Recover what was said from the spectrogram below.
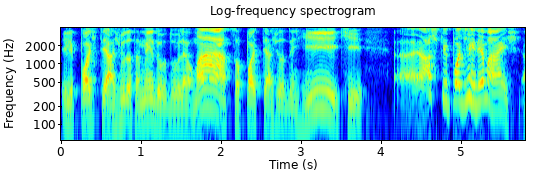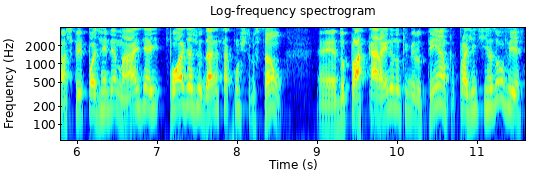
ele pode ter ajuda também do Léo Matos, ou pode ter ajuda do Henrique. É, acho que ele pode render mais. Acho que ele pode render mais e aí pode ajudar nessa construção é, do placar ainda no primeiro tempo para a gente resolver.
